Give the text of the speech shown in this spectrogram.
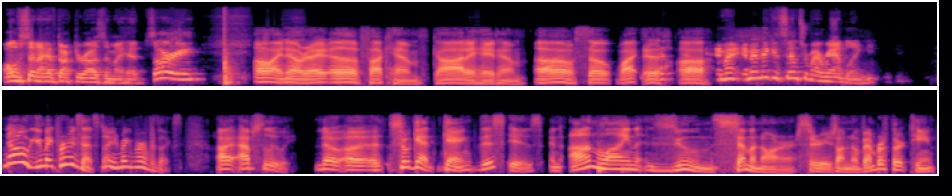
All of a sudden, I have Dr. Oz in my head. Sorry. Oh, I know, right? Oh, fuck him. God, I hate him. Oh, so why? Ugh, oh. Am I am I making sense or am I rambling? No, you make perfect sense. No, you make perfect sense. Uh, absolutely. No. Uh, so again, gang, this is an online Zoom seminar series on November 13th.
